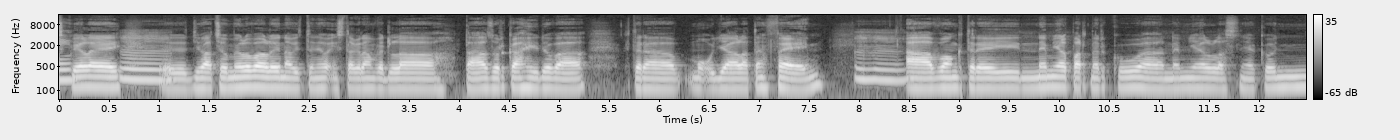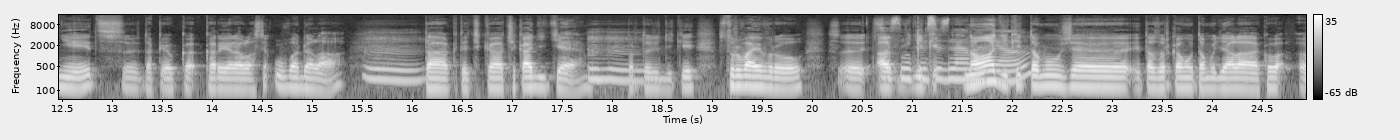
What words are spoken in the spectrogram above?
byl skvělej. Hmm. Diváci ho milovali, navíc ten jeho Instagram vedla ta Zorka Hejdová, která mu udělala ten fame. Mhm. A on, který neměl partnerku a neměl vlastně jako nic, tak jeho ka- kariéra vlastně uvadala, Hmm. tak teďka čeká dítě, protože díky Survivoru s- a s někým díky, seznámil, no, jo? díky tomu, že i ta Zorka mu tam udělala jako uh,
